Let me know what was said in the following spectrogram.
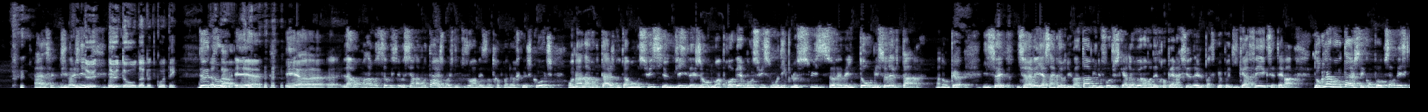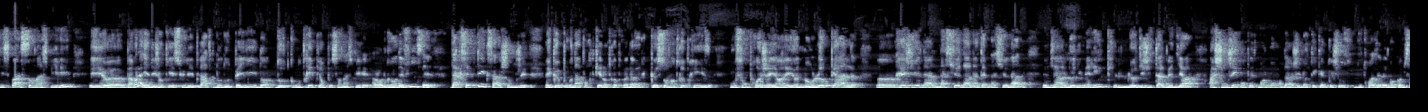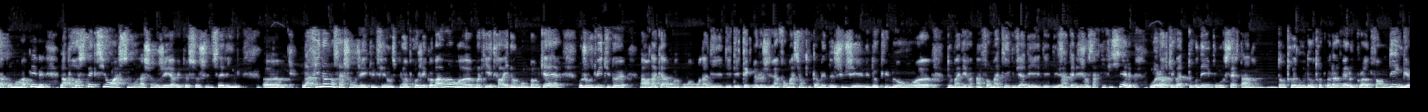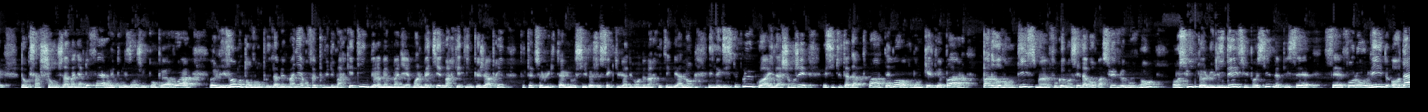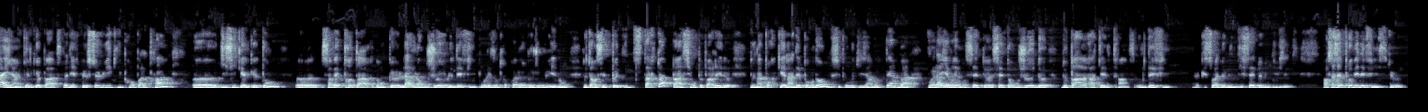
Hein, J'imagine. Deux, tours de notre côté. Deux tours. Et, euh, et euh, là, on a aussi, aussi un avantage. Moi, je dis toujours à mes entrepreneurs que je coach, on a un avantage, notamment en Suisse. Il y a une vieille légende ou un proverbe en Suisse où on dit que le Suisse se réveille tôt, mais se lève tard. Ah, donc, euh, il, se, il se réveille à 5 heures du matin, mais il lui faut jusqu'à 9 heures avant d'être opérationnel, parce que petit café, etc. Donc, l'avantage, c'est qu'on peut observer ce qui se passe, s'en inspirer, et euh, ben voilà, il y a des gens qui essuient les plâtres dans d'autres pays, dans d'autres contrées, puis on peut s'en inspirer. Alors, le grand défi, c'est d'accepter que ça a changé, et que pour n'importe quel entrepreneur, que son entreprise ou son projet ait un rayonnement local, euh, régional, national, international, eh bien, le numérique, le digital média a changé complètement le monde. Hein. J'ai noté quelque chose de trois éléments comme ça pour m'en rappeler, mais la prospection a, changé avec le social selling. Euh, la finance a changé. Tu ne finances plus un projet comme avant. Euh, moi qui ai travaillé dans le monde bancaire, aujourd'hui, tu dois, on a, on, a des, des, des technologies de l'information qui permettent de juger les documents euh, de manière informatique via des, des, intelligences artificielles. Ou alors tu vas te tourner pour certains d'entre nous, d'entrepreneurs, vers le crowdfunding. Donc ça change la manière de faire avec tous les enjeux qu'on peut avoir. Euh, les ventes, on vend plus de la même manière, on fait plus du marketing de la même manière. Moi, le métier de marketing que j'ai appris, peut-être celui que tu as eu aussi, ben, je sais que tu viens du monde de marketing également, il n'existe plus, quoi. Il a changé. Et si tu t'adaptes pas, t'es mort. Donc quelque part, pas de romantisme. Il faut commencer d'abord par suivre le mouvement, ensuite le leader si possible, et puis c'est c'est follow, lead or die, hein, quelque part. C'est-à-dire que celui qui prend pas le train, euh, d'ici quelques temps, euh, ça va être trop tard. Donc euh, là, l'enjeu, le défi pour les entrepreneurs d'aujourd'hui, et donc notamment cette petite start-up, hein, si on peut parler de, de n'importe quel indépendant, si pour utiliser un autre terme, ben, voilà, il y a vraiment cette, cet enjeu de ne pas rater le train, ou le défi, que ce soit 2017, 2018. Alors ça, c'est le premier défi, si tu veux.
